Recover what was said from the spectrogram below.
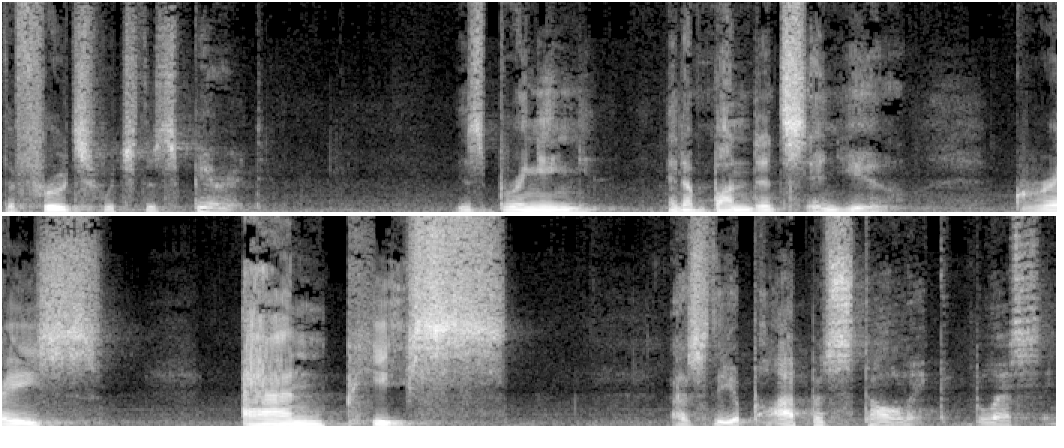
the fruits which the Spirit is bringing in abundance in you grace and peace as the apostolic blessing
